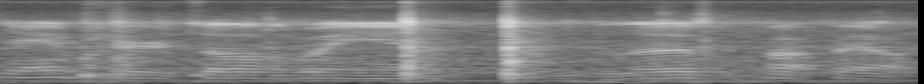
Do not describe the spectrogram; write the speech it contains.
damn sure it's all the way in. Love to pop out.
